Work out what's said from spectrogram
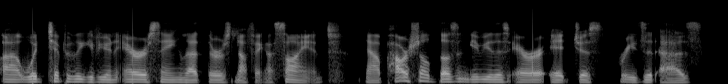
uh, would typically give you an error saying that there's nothing assigned. Now, PowerShell doesn't give you this error. It just reads it as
